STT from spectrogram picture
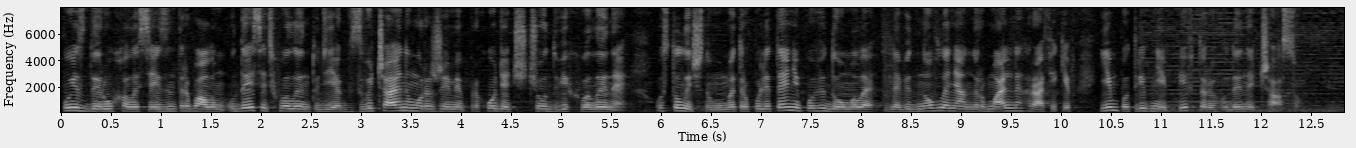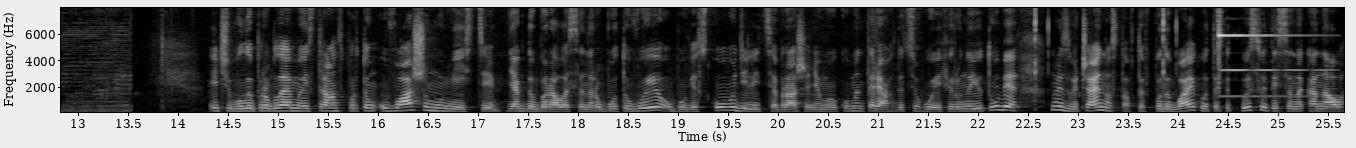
Поїзди рухалися із інтервалом у 10 хвилин, тоді як в звичайному режимі приходять що 2 хвилини. У столичному метрополітені повідомили, для відновлення нормальних графіків їм потрібні півтори години часу. І чи були проблеми із транспортом у вашому місті? Як добиралися на роботу ви? Обов'язково діліться враженнями у коментарях до цього ефіру на Ютубі. Ну і звичайно, ставте вподобайку та підписуйтеся на канал.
